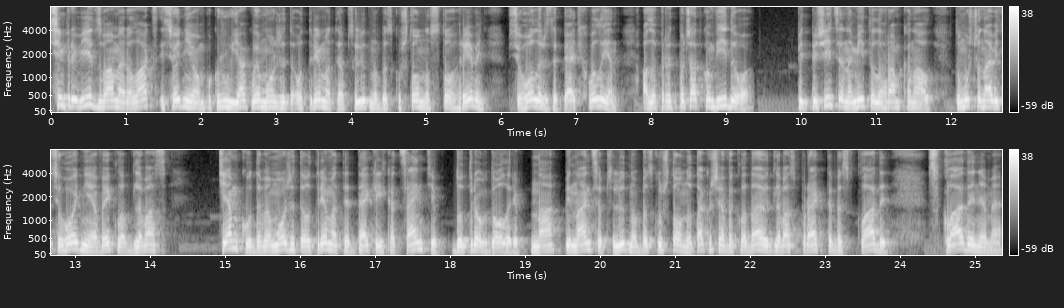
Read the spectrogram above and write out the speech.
Всім привіт! З вами Релакс, і сьогодні я вам покажу, як ви можете отримати абсолютно безкоштовно 100 гривень всього лиш за 5 хвилин. Але перед початком відео підпишіться на мій телеграм-канал, тому що навіть сьогодні я виклав для вас темку, де ви можете отримати декілька центів до 3 доларів на Binance абсолютно безкоштовно. Також я викладаю для вас проекти без вкладень з вкладеннями,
